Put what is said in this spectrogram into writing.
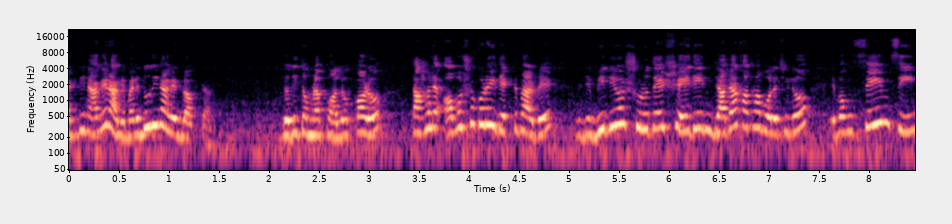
একদিন আগের আগে মানে দুদিন আগের ব্লগটা যদি তোমরা ফলো করো তাহলে অবশ্য করেই দেখতে পারবে যে ভিডিওর শুরুতে সেই দিন যা যা কথা বলেছিল এবং সেম সিন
